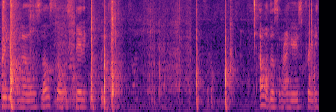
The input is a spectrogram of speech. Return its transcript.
pretty on those. Those so aesthetically pleasing. I want this one right here. It's pretty.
